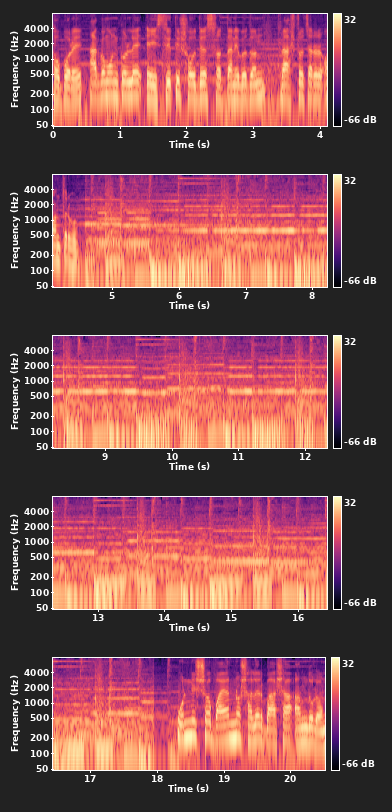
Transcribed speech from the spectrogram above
সফরে আগমন করলে এই স্মৃতিসৌধের শ্রদ্ধা নিবেদন রাষ্ট্রচারের অন্তর্ভুক্ত। উনিশশো বায়ান্ন সালের ভাষা আন্দোলন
